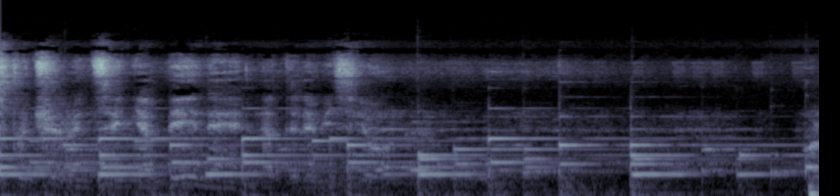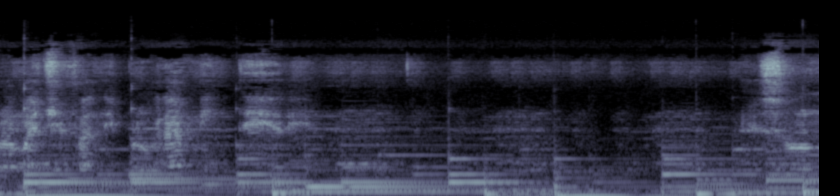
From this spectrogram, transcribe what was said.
questo ce lo insegna bene la televisione. Oramai ci fanno i programmi interi che sono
